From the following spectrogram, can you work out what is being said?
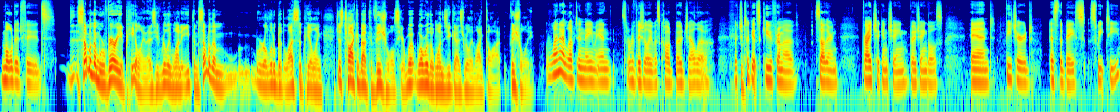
molded foods. Some of them were very appealing, as you'd really want to eat them. Some of them were a little bit less appealing. Just talk about the visuals here. What, what were the ones you guys really liked a lot visually? One I loved in name and sort of visually was called Bojello, which took its cue from a southern fried chicken chain, Bojangles, and featured as the base sweet tea,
